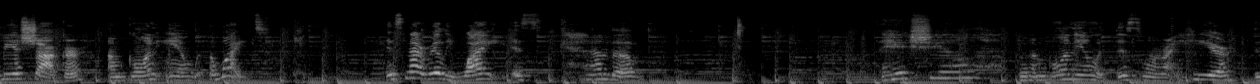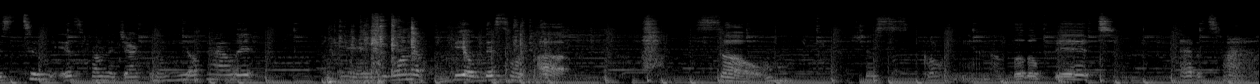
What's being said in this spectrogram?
to be a shocker. I'm going in with the white. It's not really white. It's kind of eggshell. But I'm going in with this one right here. This too is from the Jaclyn Hill palette. And you want to build this one up. So, just go in a little bit at a time.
